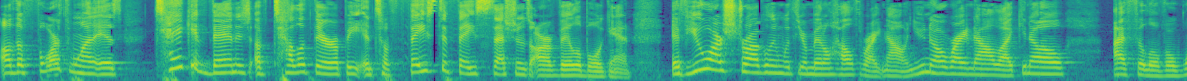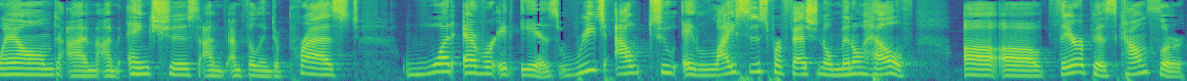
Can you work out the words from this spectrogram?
Uh, the fourth one is take advantage of teletherapy until face to face sessions are available again. If you are struggling with your mental health right now and you know right now, like, you know, I feel overwhelmed, I'm, I'm anxious, I'm, I'm feeling depressed, whatever it is, reach out to a licensed professional mental health uh, uh, therapist, counselor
